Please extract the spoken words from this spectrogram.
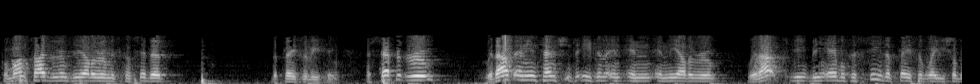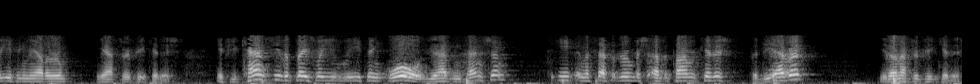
from one side of the room to the other room is considered the place of eating. A separate room without any intention to eat in, in, in the other room, without being able to see the place of where you shall be eating in the other room, you have to repeat Kiddush. If you can't see the place where you'll be eating, or you have intention to eat in a separate room at the time of Kiddush, but the Eved, you don't have to repeat Kiddush.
